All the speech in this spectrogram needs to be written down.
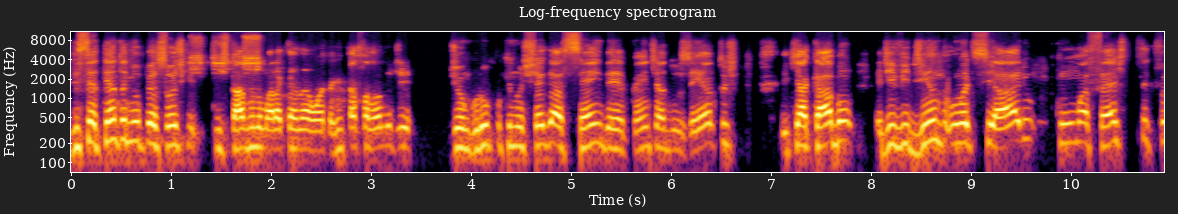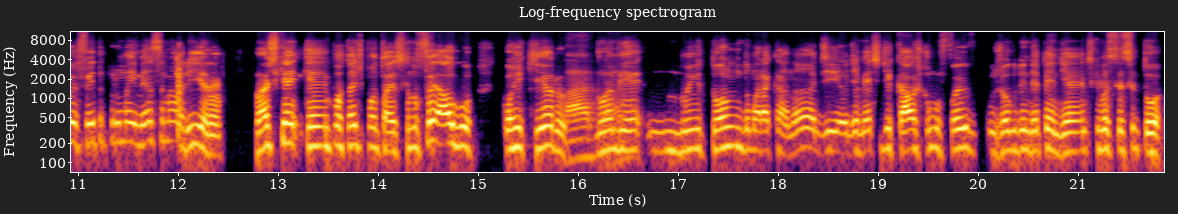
de 70 mil pessoas que, que estavam no Maracanã ontem, a gente está falando de de um grupo que não chega a 100, de repente a 200, e que acabam dividindo o noticiário com uma festa que foi feita por uma imensa maioria, né? Eu acho que é, que é importante pontuar isso, que não foi algo corriqueiro claro, no, ambiente, no entorno do Maracanã, de, de ambiente de caos, como foi o jogo do Independiente que você citou.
